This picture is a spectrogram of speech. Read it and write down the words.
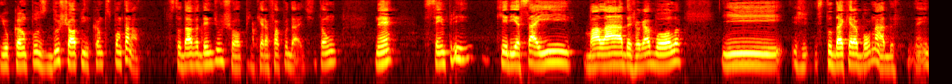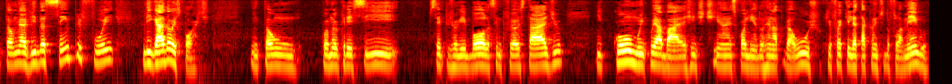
e o campus do shopping, Campus Pantanal. Estudava dentro de um shopping, que era a faculdade. Então, né, sempre queria sair, balada, jogar bola e estudar que era bom nada. Né? Então minha vida sempre foi ligada ao esporte. Então quando eu cresci sempre joguei bola, sempre fui ao estádio e como em Cuiabá a gente tinha a escolinha do Renato Gaúcho, que foi aquele atacante do Flamengo,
